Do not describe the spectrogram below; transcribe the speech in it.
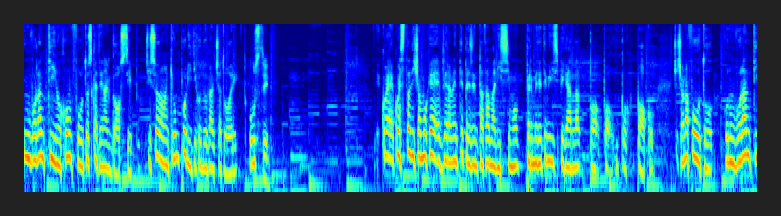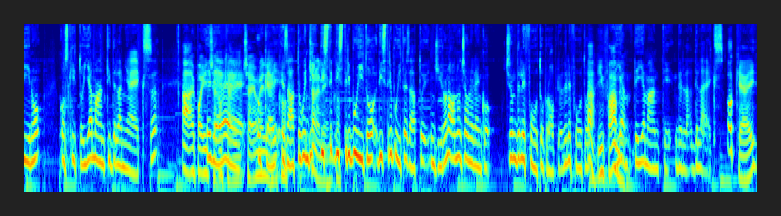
un volantino con foto scatena il gossip. Ci sono anche un politico e due calciatori. Usti. Que- questa diciamo che è veramente presentata malissimo, permettetemi di spiegarla po- po- un po' poco. Cioè c'è una foto con un volantino con scritto gli amanti della mia ex. Ah, e poi c'è, è, okay, c'è un okay, elenco. esatto, quindi dist- distribuito, distribuito esatto in giro. No, non c'è un elenco ci sono delle foto proprio, delle foto ah, degli, degli, amanti della, della, ex. Ok,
